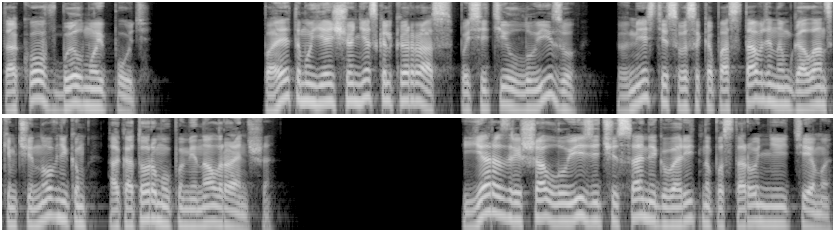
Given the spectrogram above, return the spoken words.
таков был мой путь. Поэтому я еще несколько раз посетил Луизу вместе с высокопоставленным голландским чиновником, о котором упоминал раньше. Я разрешал Луизе часами говорить на посторонние темы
